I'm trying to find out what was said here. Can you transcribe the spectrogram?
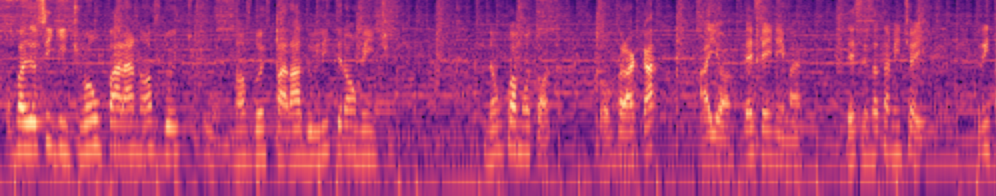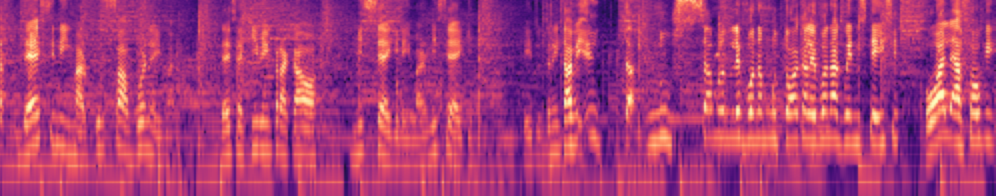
Vamos fazer o seguinte, vamos parar nós dois, tipo, nós dois parados literalmente. Não com a motoca. Vamos pra cá. Aí, ó, desce aí, Neymar. Desce exatamente aí. 30... Desce, Neymar, por favor, Neymar. Desce aqui, vem pra cá, ó. Me segue, Neymar, me segue. Eita, o trem tá... Eita, nossa, mano, levou na motoca, levou na Gwen Stacy. Olha só o que...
